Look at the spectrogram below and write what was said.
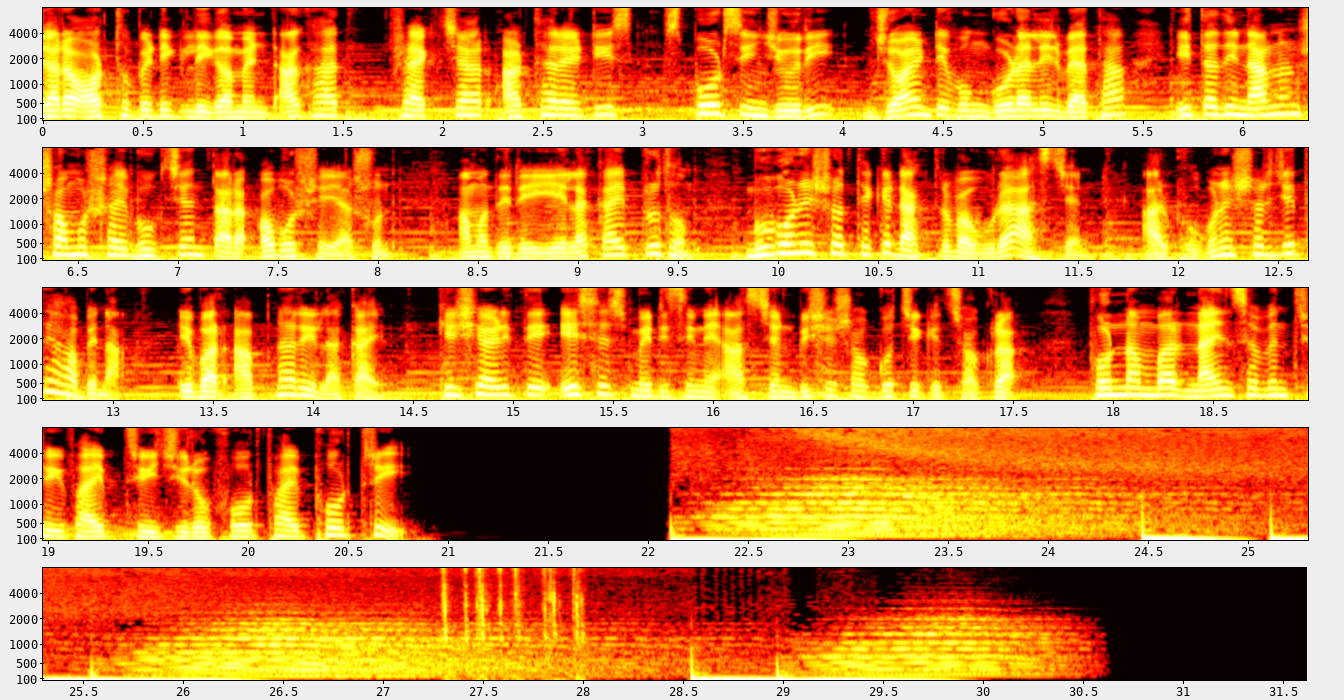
যারা অর্থোপেডিক লিগামেন্ট আঘাত, fracture, arthritis, sports injury, joint এবং গোড়ালির ব্যথা ইত্যাদি নানান সমস্যায় ভুগছেন তারা অবশ্যই আসুন। আমাদের এই এলাকায় প্রথম ভুবনেশ্বর থেকে ডাক্তারবাবুরা আসছেন। আর ভুবনেশ্বর যেতে হবে না, এবার আপনার এলাকায়। কেশিয়ারিতে এস এস মেডিসিনে আসছেন বিশেষজ্ঞ চিকিৎসকরা। Phone number nine seven three five three zero four five four three.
